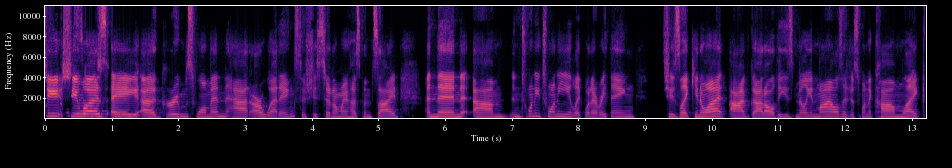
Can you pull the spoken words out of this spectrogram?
she she So was a, a groomswoman at our wedding so she stood on my husband's side and then um in 2020 like when everything she's like you know what i've got all these million miles i just want to come like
